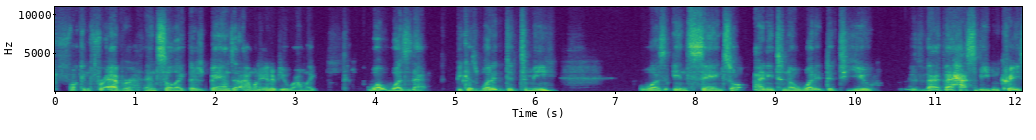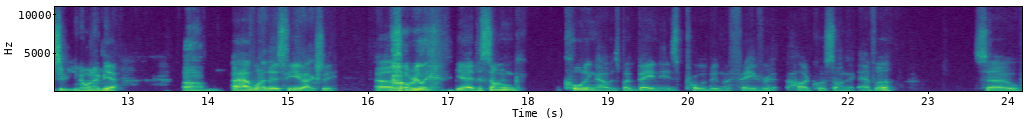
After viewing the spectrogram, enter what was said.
fucking forever. And so like there's bands that i want to interview where i'm like what was that? Because what it did to me was insane. So i need to know what it did to you that that has to be even crazier you know what i mean Yeah. um I have one of those for you actually. Um, oh really yeah, the song "Calling Hours" by Bane is probably my favorite hardcore song ever. So,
